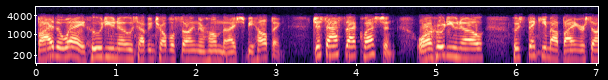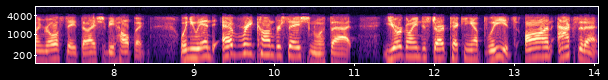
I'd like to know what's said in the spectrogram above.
By the way who do you know who's having trouble selling their home that i should be helping just ask that question. Or who do you know who's thinking about buying or selling real estate that I should be helping? When you end every conversation with that, you're going to start picking up leads on accident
